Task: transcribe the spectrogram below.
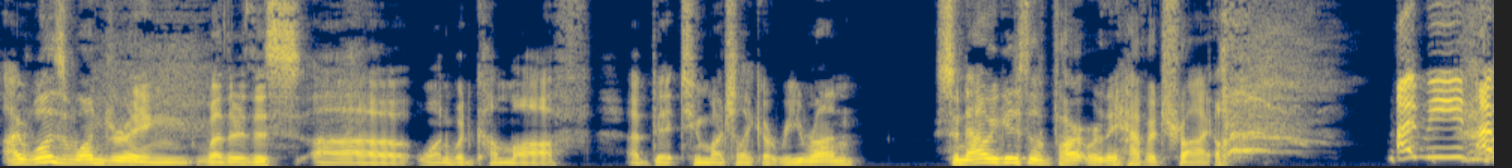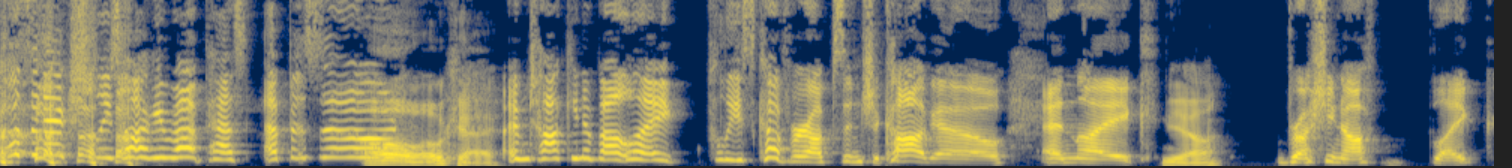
I was wondering whether this uh, one would come off a bit too much like a rerun. So now we get to the part where they have a trial. I mean, I wasn't actually talking about past episode. oh, okay. I'm talking about like police cover ups in Chicago and like Yeah. brushing off like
